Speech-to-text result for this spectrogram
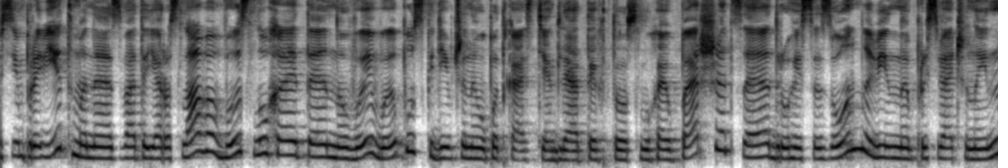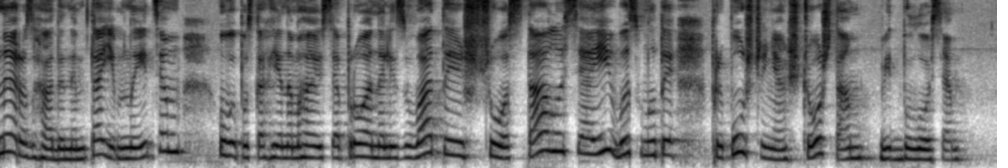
Усім привіт! Мене звати Ярослава. Ви слухаєте новий випуск дівчини у подкасті. Для тих, хто слухає вперше, це другий сезон. Він присвячений нерозгаданим таємницям. У випусках я намагаюся проаналізувати, що сталося, і висунути припущення, що ж там відбулося.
